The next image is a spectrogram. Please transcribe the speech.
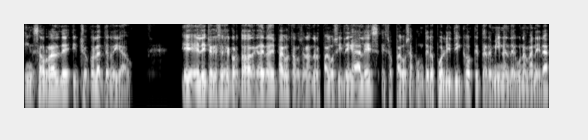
Insaurralde y Chocolate Rigau. Eh, el hecho de que se haya cortado la cadena de pagos, estamos hablando de los pagos ilegales, esos pagos a punteros políticos que terminan de alguna manera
